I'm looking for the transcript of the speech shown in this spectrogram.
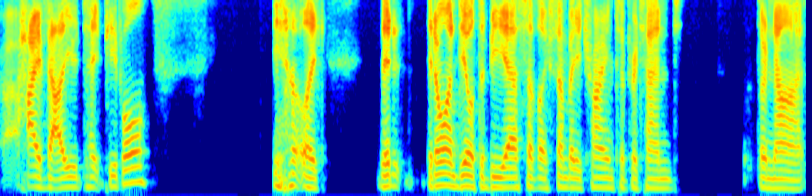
uh, high value type people you know like they, they don't want to deal with the bs of like somebody trying to pretend they're not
